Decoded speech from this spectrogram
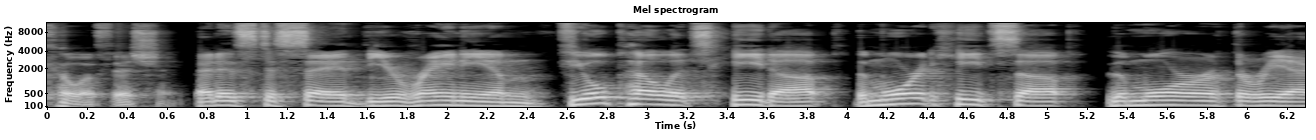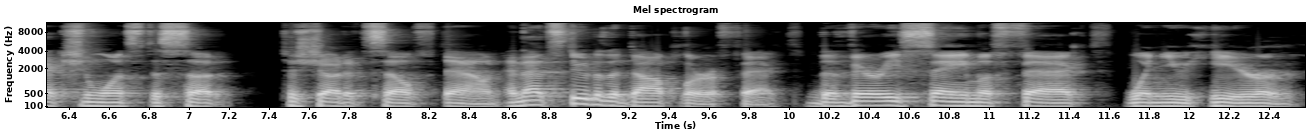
coefficient. That is to say, the uranium fuel pellets heat up. The more it heats up, the more the reaction wants to to shut itself down. And that's due to the Doppler effect. The very same effect when you hear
